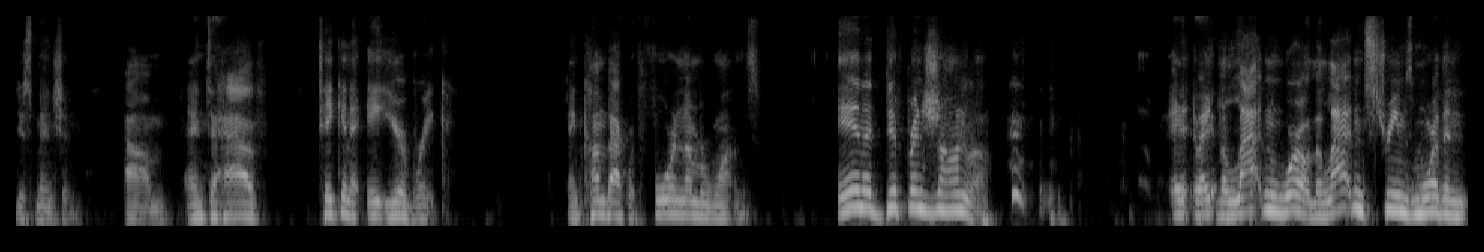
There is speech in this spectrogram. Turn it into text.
just mentioned. Um, and to have taken an eight year break and come back with four number ones in a different genre eh, right the latin world the latin streams more than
